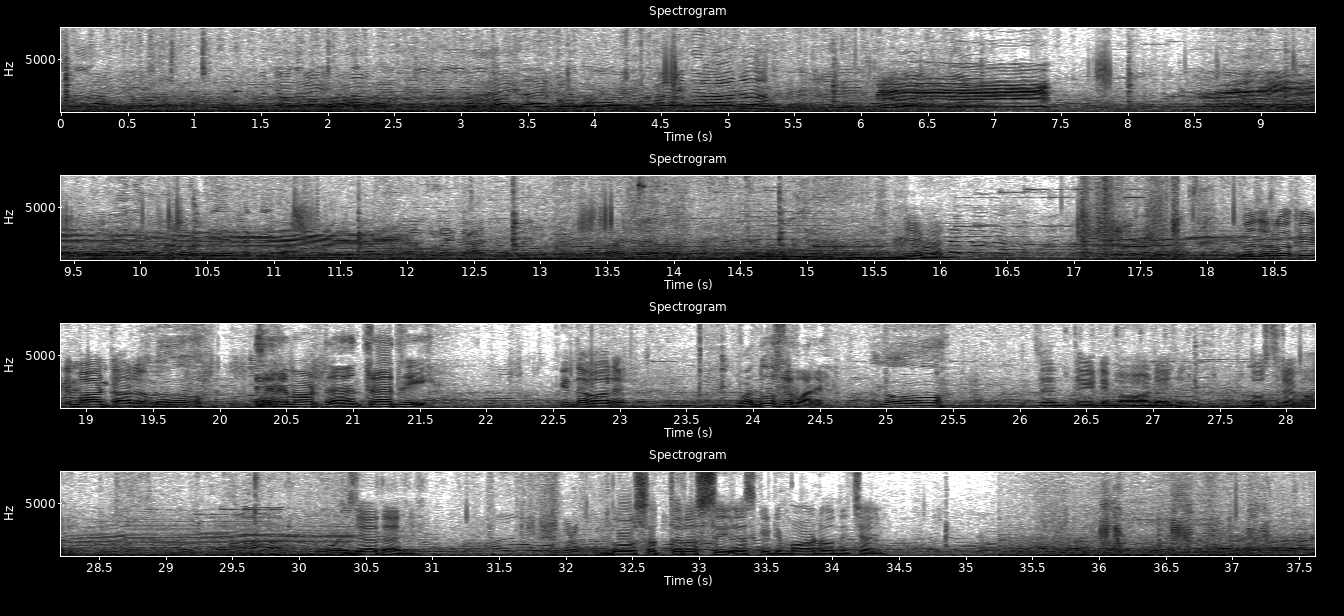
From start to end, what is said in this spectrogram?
जी बुज़ुर्गों की डिमांड कर रहे हो? डिमांड तो त्रै त्री कितने बारे? वह दूसरे बारे। हेलो। तीन तीन डिमांड है जी दूसरे बारे। ज़्यादा जी। दो सत्तर अस्सी इसकी डिमांड होनी चाहिए।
